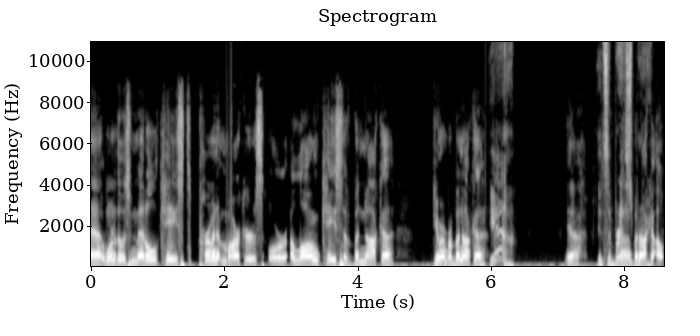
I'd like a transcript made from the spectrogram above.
uh, one of those metal cased permanent markers or a long case of Binaca. Do you remember Binaca? Yeah, Yeah, it's a breath uh, spray. Oh,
